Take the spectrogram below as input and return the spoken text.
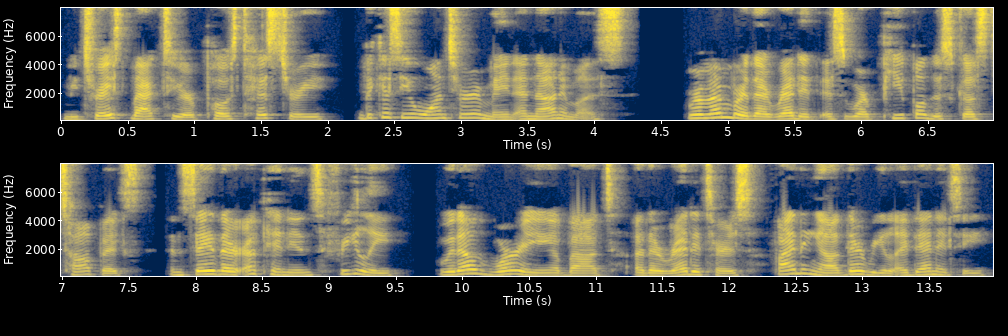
be traced back to your post history because you want to remain anonymous. Remember that Reddit is where people discuss topics and say their opinions freely without worrying about other Redditors finding out their real identity.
